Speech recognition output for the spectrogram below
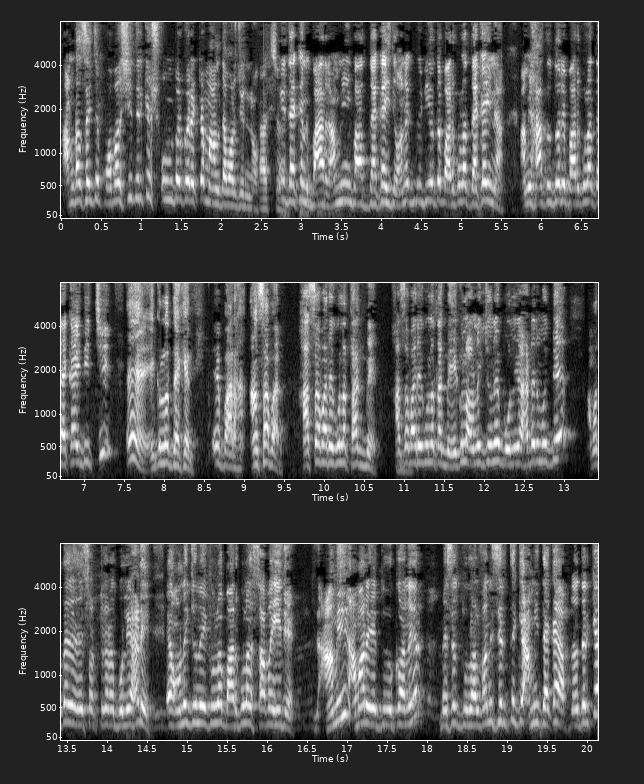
আমরা চাই যে প্রবাসীদেরকে সুন্দর করে একটা মাল দেওয়ার জন্য। আচ্ছা। এই দেখেন বার আমি বার দেখাই দিই। অনেক ভিডিওতে বারগুলা দেখাই না। আমি হাতে ধরে বারগুলা দেখাই দিচ্ছি। হ্যাঁ এগুলো দেখেন। এ বার হাসাবার হাসাবার এগুলো থাকবে হাসাবার এগুলো থাকবে। এগুলো অনেকজনে বলিহাটের মধ্যে আমাদের চট্টগ্রাম বলিহাটে অনেকজন এগুলো বারগুলো সাবাই দেয়। আমি আমার এই দোকানের মেসেজ দুলাল ফার্নিচার থেকে আমি দেখাই আপনাদেরকে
